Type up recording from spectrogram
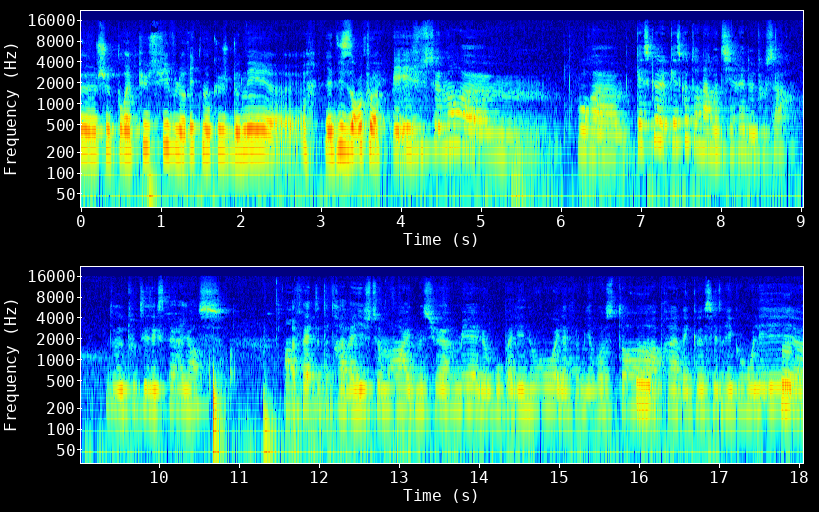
Euh, je pourrais plus suivre le rythme que je donnais euh, il y a 10 ans quoi. Et, et justement, euh, pour euh, qu'est-ce que qu'est-ce que t'en as retiré de tout ça, de toutes ces expériences? En fait, tu as travaillé justement avec Monsieur Hermé et le groupe Aleno et la famille Rostand, Mm. après avec euh, Cédric Grolet, Mm. euh,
